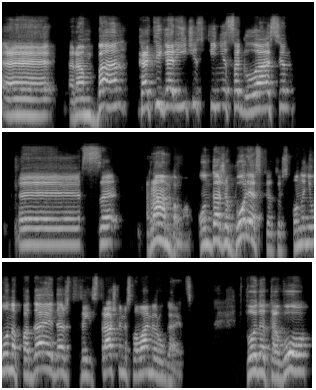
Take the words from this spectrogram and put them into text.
э, Рамбан категорически не согласен э, с Рамбамом. Он даже более, то есть он на него нападает, даже страшными словами ругается. Вплоть до того,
